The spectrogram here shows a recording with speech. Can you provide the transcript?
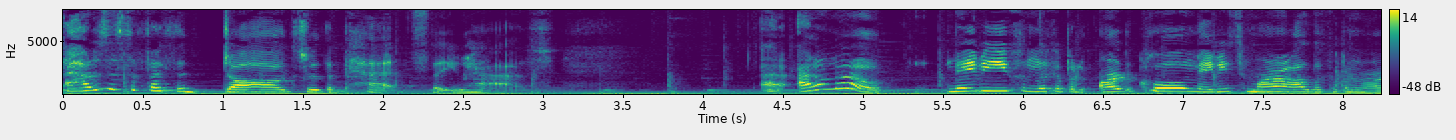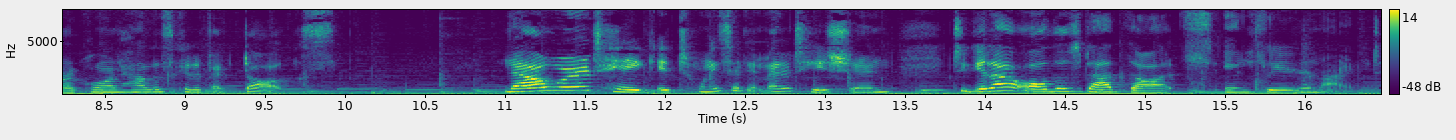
how does this affect the dogs or the pets that you have? I, I don't know. Maybe you can look up an article. Maybe tomorrow I'll look up an article on how this could affect dogs. Now we're going to take a 20 second meditation to get out all those bad thoughts and clear your mind.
